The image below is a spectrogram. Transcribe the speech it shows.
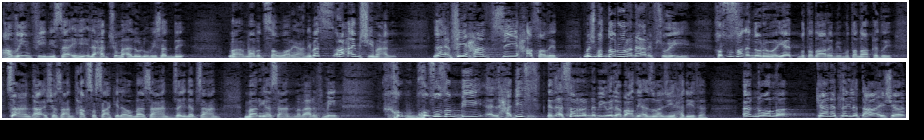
عظيم في نسائه؟ إلى حد شو ما قالوا له بيصدق؟ ما ما بتصور يعني. بس راح أمشي مع ال... لا في حادثة حصلت. مش بالضرورة نعرف شو هي. خصوصا إنه روايات متضاربة متناقضة. ساعة عند عائشة ساعة عند حفصة ساعة كلاهما ساعة عند زينب ساعة عند ماريا ساعة عند ما بعرف مين. خصوصا بالحديث إذ أسر النبي إلى بعض أزواجه حديثا. إنه والله كانت ليلة عائشة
